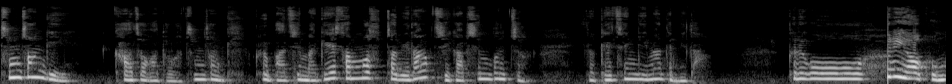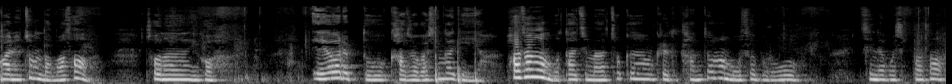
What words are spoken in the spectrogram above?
충전기 가져가도록 충전기 그리고 마지막에 산모수첩이랑 지갑, 신분증 이렇게 챙기면 됩니다. 그리고 캐리어 공간이 좀 남아서 저는 이거 에어랩도 가져갈 생각이에요. 화장은 못하지만 조금 그래도 단정한 모습으로 지내고 싶어서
